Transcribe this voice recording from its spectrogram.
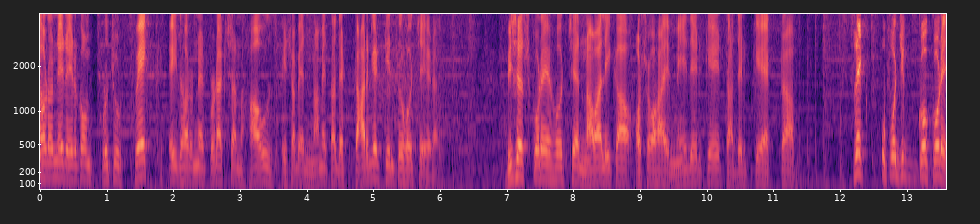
ধরনের এরকম প্রচুর ফেক এই ধরনের প্রোডাকশন হাউস এসবের নামে তাদের টার্গেট কিন্তু হচ্ছে এরাই। বিশেষ করে হচ্ছে নাবালিকা, অসহায় মেয়েদেরকে, তাদেরকে একটা সেক্স উপযোগ্য করে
